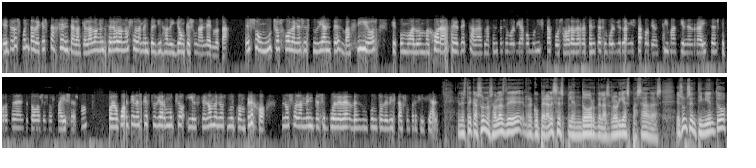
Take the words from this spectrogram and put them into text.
Y te das cuenta de que esta gente a la que lavan el cerebro no solamente el yihadillón, que es una anécdota, son muchos jóvenes estudiantes vacíos que como a lo mejor hace décadas la gente se volvía comunista, pues ahora de repente se vuelve islamista porque encima tienen raíces que proceden de todos esos países, ¿no? Con lo cual tienes que estudiar mucho y el fenómeno es muy complejo no solamente se puede ver desde un punto de vista superficial. En este caso nos hablas de recuperar ese esplendor de las glorias pasadas. Es un sentimiento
